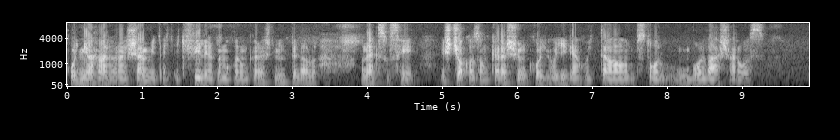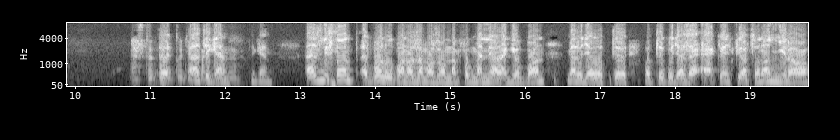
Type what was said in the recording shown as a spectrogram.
hogy mi a hardware semmit, egy, egy fillért nem akarunk keresni, mint például a Nexus 7 és csak azon keresünk, hogy, hogy igen, hogy te a store-ból vásárolsz. Ezt ők nem tudják Hát megtenni. igen, igen. Ez viszont valóban az Amazonnak fog menni a legjobban, mert ugye ott, ott ők ugye az elkönyvpiacon annyira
